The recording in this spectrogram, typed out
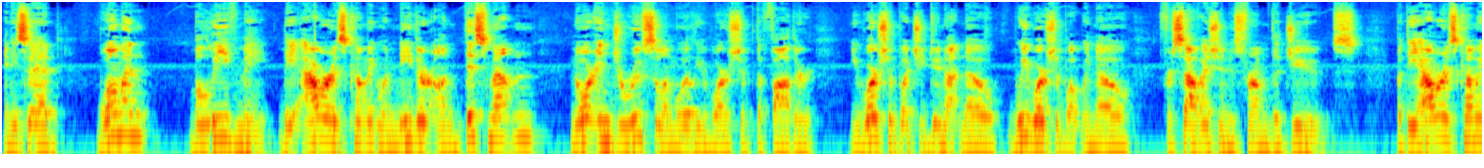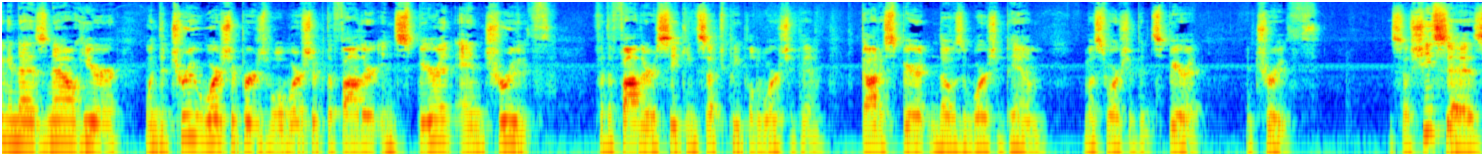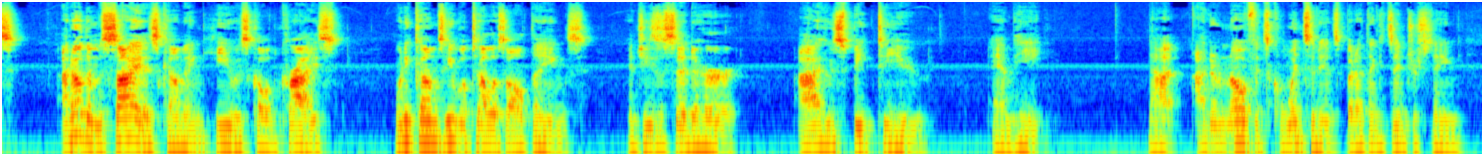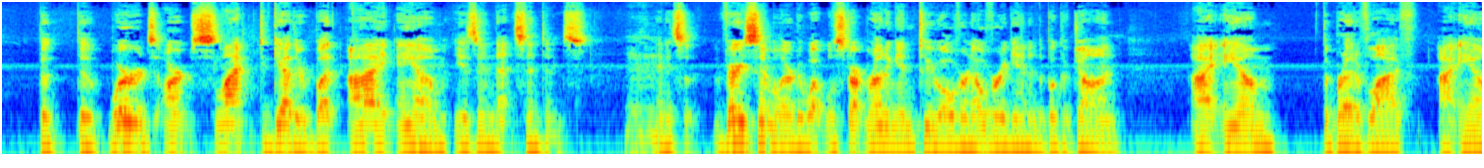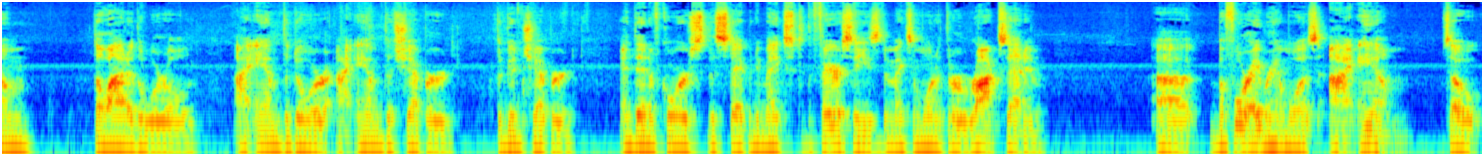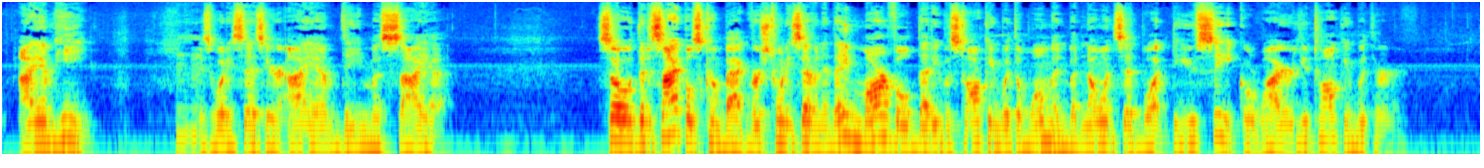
And he said, Woman, believe me, the hour is coming when neither on this mountain nor in Jerusalem will you worship the Father. You worship what you do not know. We worship what we know, for salvation is from the Jews. But the hour is coming and is now here when the true worshippers will worship the Father in spirit and truth. For the Father is seeking such people to worship him. God is spirit, and those who worship him must worship in spirit and truth. So she says, I know the Messiah is coming, he who is called Christ. When he comes, he will tell us all things. And Jesus said to her, I who speak to you am he. Now, I don't know if it's coincidence, but I think it's interesting. The, the words aren't slapped together, but I am is in that sentence. hmm And it's very similar to what we'll start running into over and over again in the book of John. I am the bread of life. I am the light of the world. I am the door. I am the shepherd, the good shepherd. And then, of course, the statement he makes to the Pharisees that makes them want to throw rocks at him uh, before Abraham was, I am. So, I am he, hmm is what he says here. I am the Messiah. So the disciples come back, verse 27, and they marveled that he was talking with a woman, but no one said, What do you seek? or Why are you talking with her?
